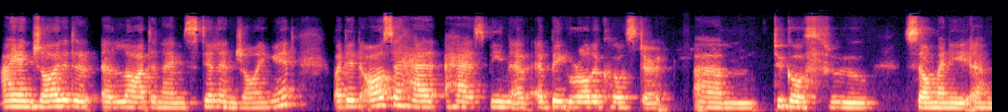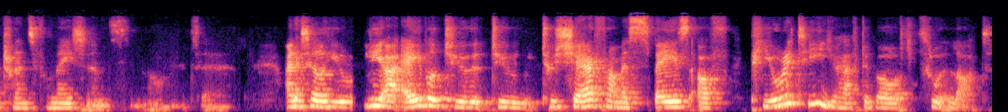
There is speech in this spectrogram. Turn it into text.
I enjoyed it a, a lot, and I'm still enjoying it. But it also ha- has been a, a big roller coaster um, to go through so many um, transformations. You know, it's a, until you really are able to to to share from a space of purity, you have to go through a lot.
